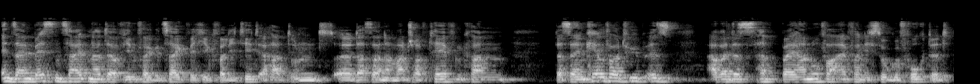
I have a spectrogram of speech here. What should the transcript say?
in seinen besten Zeiten hat er auf jeden Fall gezeigt, welche Qualität er hat und äh, dass er einer Mannschaft helfen kann, dass er ein Kämpfertyp ist. Aber das hat bei Hannover einfach nicht so gefruchtet.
